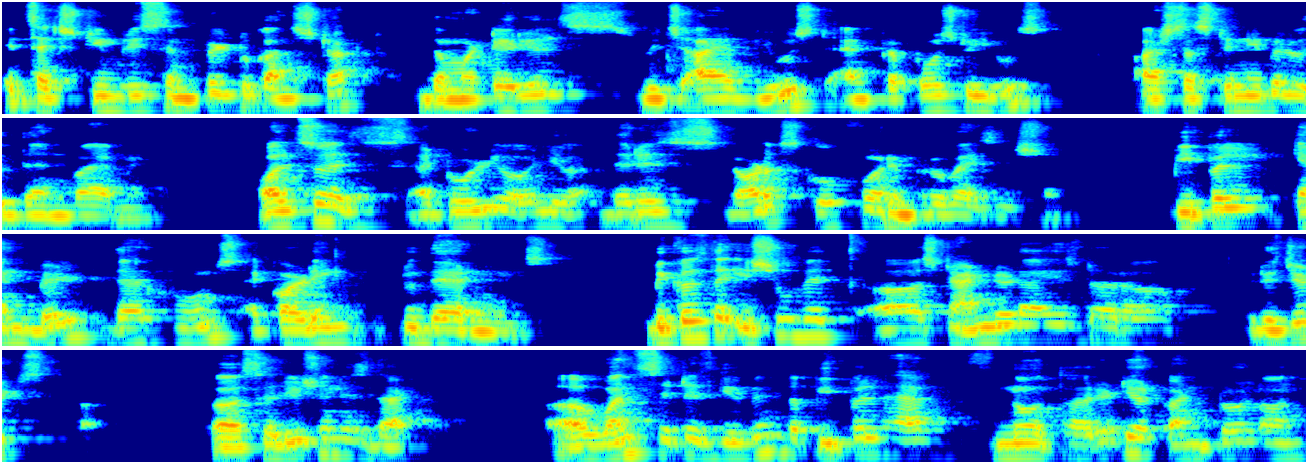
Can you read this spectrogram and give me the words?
It's extremely simple to construct. The materials which I have used and propose to use are sustainable with the environment. Also, as I told you earlier, there is a lot of scope for improvisation. People can build their homes according to their needs. Because the issue with a standardized or a rigid uh, solution is that uh, once it is given, the people have no authority or control on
